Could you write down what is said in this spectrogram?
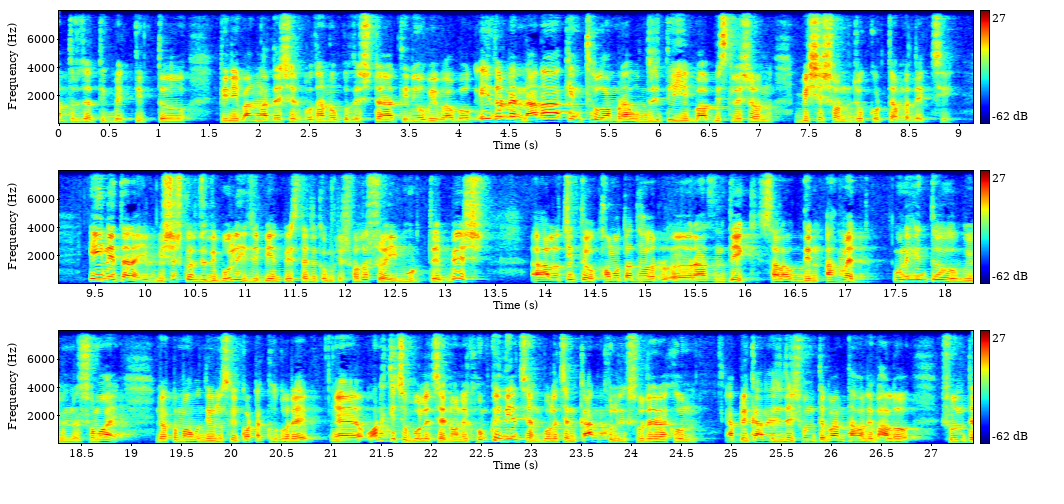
আন্তর্জাতিক ব্যক্তিত্ব, তিনি বাংলাদেশের প্রধান উপদেষ্টা, তিনি অভিভাবক, এই ধরনের নানা কিন্তু আমরা উদ্ধৃতি বা বিশ্লেষণ, বিশেষণ যোগ করতে আমরা দেখছি। এই নেতারাই, বিশেষ করে যদি বলি যে, বিএনপি স্থায়ী কমিটির সদস্য এই মুহূর্তে বেশ আলোচিত ক্ষমতাধর রাজনীতিক সালাউদ্দিন আহমেদ, উনি কিন্তু বিভিন্ন সময় ডক্টর মোহাম্মদ ইউনুসকে কটাক্ষ করে অনেক কিছু বলেছেন, অনেক হুমকি দিয়েছেন। বলেছেন, কান খুলে সুরে রাখুন। আপনি কানে যদি শুনতে পান, তাহলে ভালো। শুনতে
